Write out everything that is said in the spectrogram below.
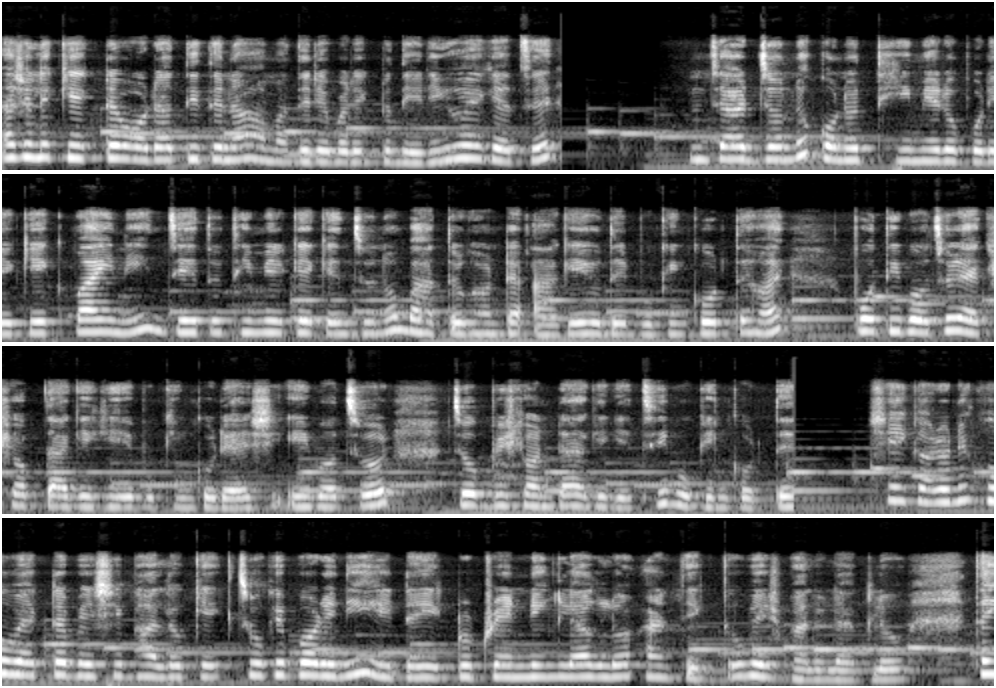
আসলে কেকটা অর্ডার দিতে না, আমাদের এবার একটু দেরি হয়ে গেছে। যার জন্য কোনো থিমের ওপরে কেক পাইনি। যেহেতু থিমের কেকের জন্য বাহাত্তর ঘণ্টা আগে ওদের বুকিং করতে হয় প্রতি বছর এক সপ্তাহ আগে গিয়ে বুকিং করে আসি। এই বছর চব্বিশ ঘণ্টা আগে গেছি বুকিং করতে। সেই কারণে খুব একটা বেশি ভালো কেক চোখে পড়েনি, এটাই একটু ট্রেন্ডিং লাগল আর দেখতেও বেশ ভালো লাগল। তাই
